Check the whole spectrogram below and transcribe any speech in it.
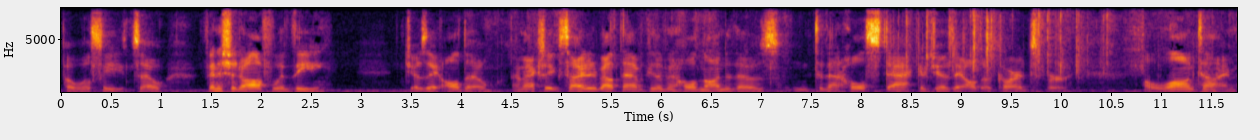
but we'll see. So finish it off with the Jose Aldo. I'm actually excited about that because I've been holding on to those, to that whole stack of Jose Aldo cards for a long time.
